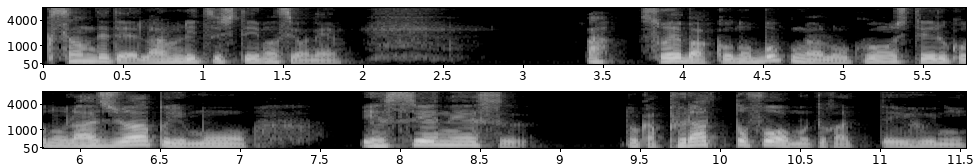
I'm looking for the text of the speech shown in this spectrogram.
くさん出て乱立していますよね。あ、そういえばこの僕が録音しているこのラジオアプリも SNS とかプラットフォームとかっていうふうに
